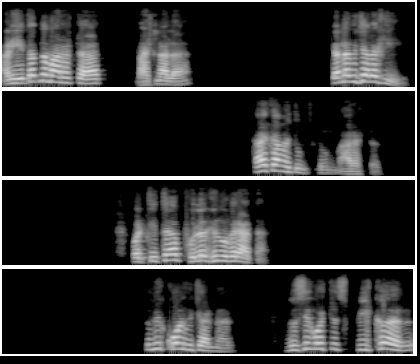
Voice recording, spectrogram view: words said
आणि येतात ना महाराष्ट्रात भाषणाला. त्यांना विचारा की काय काम आहे तुमचं महाराष्ट्रात? पण तिथं फुलं घेऊन उभे राहतात. तुम्ही कोण विचारणार? दुसरी गोष्ट स्पीकर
